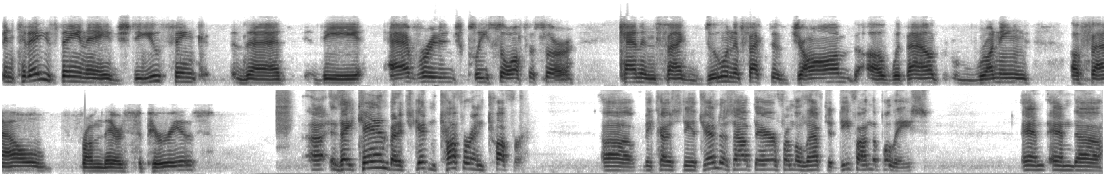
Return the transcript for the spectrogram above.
in today's day and age, do you think that the average police officer can, in fact, do an effective job uh, without running afoul from their superiors? Uh, they can, but it's getting tougher and tougher uh, because the agenda is out there from the left to defund the police, and and uh,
